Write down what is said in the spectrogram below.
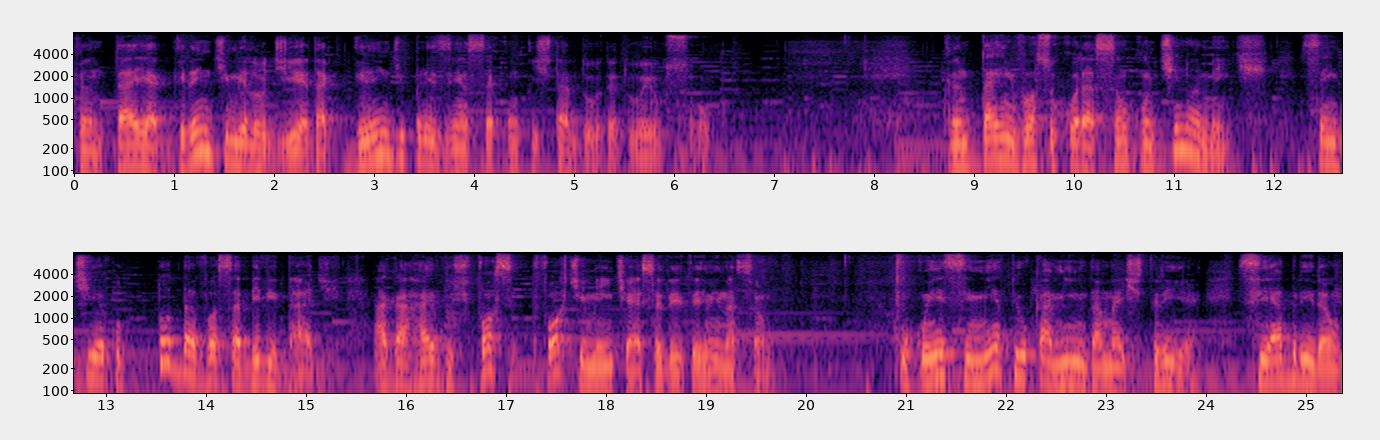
cantai a grande melodia da grande presença conquistadora do Eu Sou. Cantai em vosso coração continuamente, senti-a com toda a vossa habilidade, agarrai-vos fortemente a essa determinação. O conhecimento e o caminho da maestria se abrirão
